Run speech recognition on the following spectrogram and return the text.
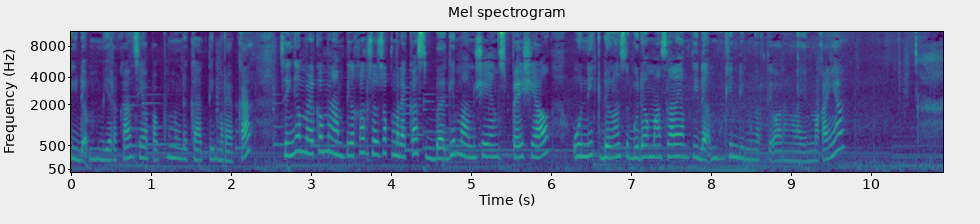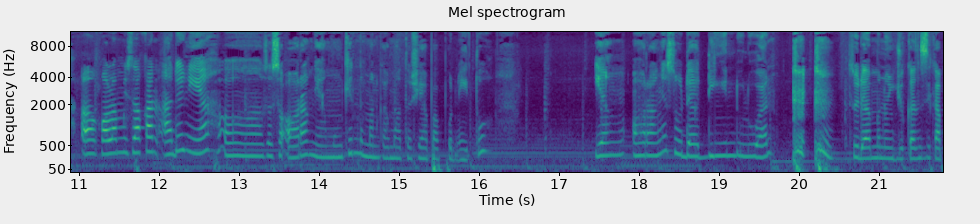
tidak membiarkan siapa pun mendekati mereka, sehingga mereka menampilkan sosok mereka sebagai manusia yang spesial, unik dengan segudang masalah yang tidak mungkin dimengerti orang lain. Makanya uh, kalau misalkan ada nih ya uh, seseorang yang mungkin teman kamu atau siapa pun itu yang orangnya sudah dingin duluan, sudah menunjukkan sikap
